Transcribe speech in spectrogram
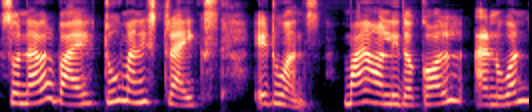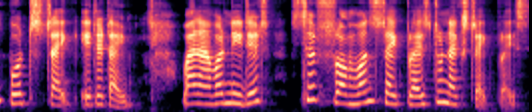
So never buy too many strikes at once. Buy only the call and one put strike at a time. Whenever needed, shift from one strike price to next strike price.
